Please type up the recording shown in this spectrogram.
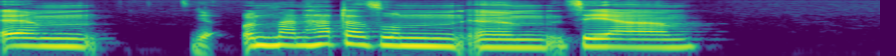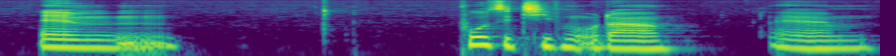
Ähm, Ja. Und man hat da so einen ähm, sehr ähm, positiven oder ähm,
